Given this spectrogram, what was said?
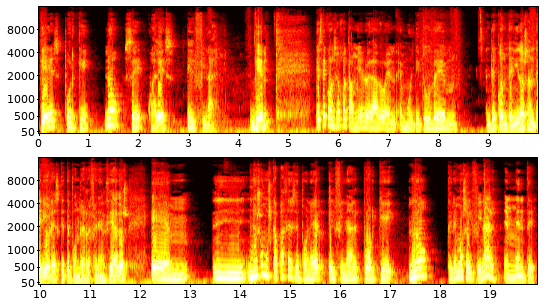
que es porque no sé cuál es el final. Bien, este consejo también lo he dado en, multitud de, contenidos anteriores que te pondré referenciados. Em, mm, no somos capaces de poner el final porque no tenemos el final en mente.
